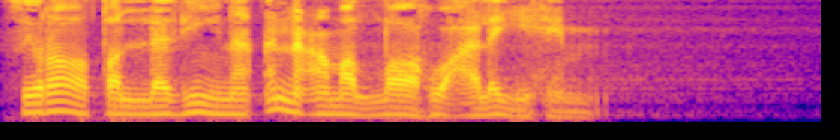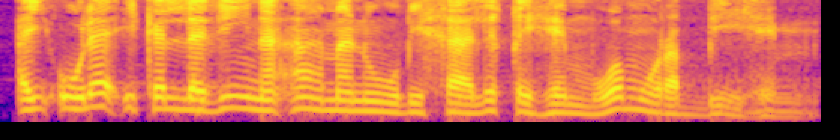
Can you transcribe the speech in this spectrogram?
صراط الذين أنعم الله عليهم. أي أولئك الذين آمنوا بخالقهم ومربيهم.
